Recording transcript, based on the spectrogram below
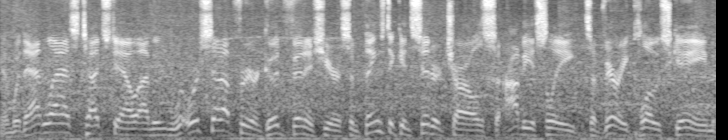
And with that last touchdown, I mean, we're set up for a good finish here. Some things to consider, Charles. Obviously, it's a very close game.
